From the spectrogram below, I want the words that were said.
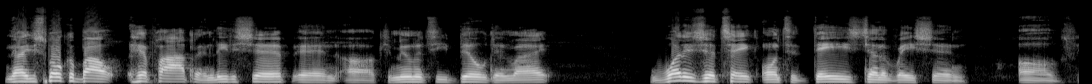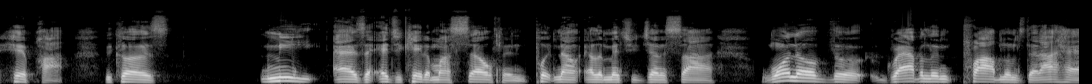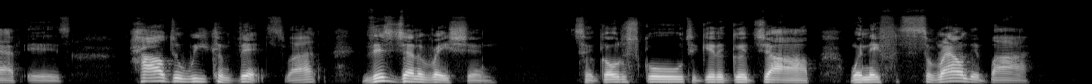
Now you spoke about hip hop and leadership and uh, community building, right? What is your take on today's generation of hip hop? Because me, as an educator myself and putting out elementary genocide, one of the grappling problems that I have is how do we convince, right, this generation to go to school, to get a good job, when they f- surrounded by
